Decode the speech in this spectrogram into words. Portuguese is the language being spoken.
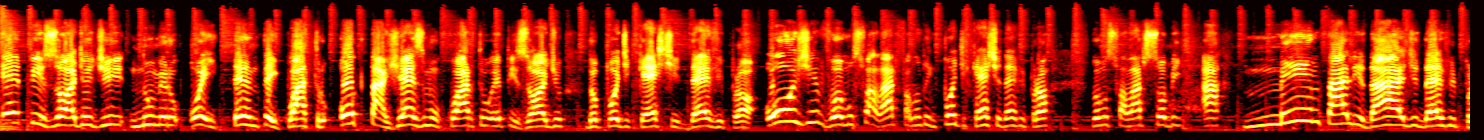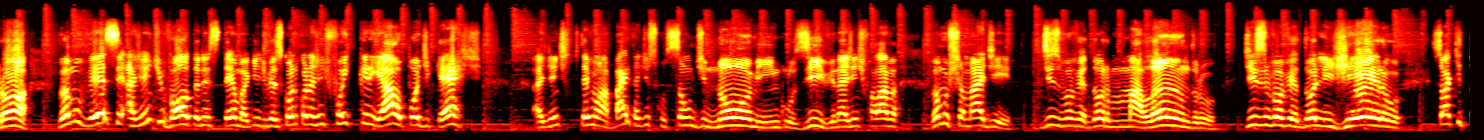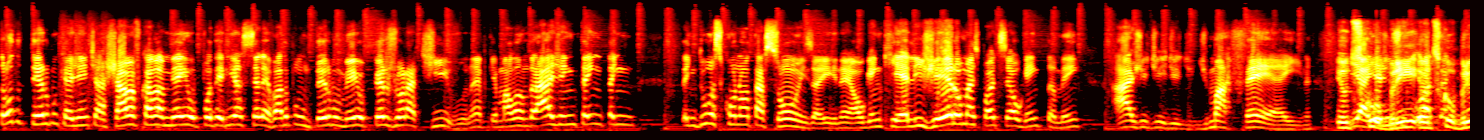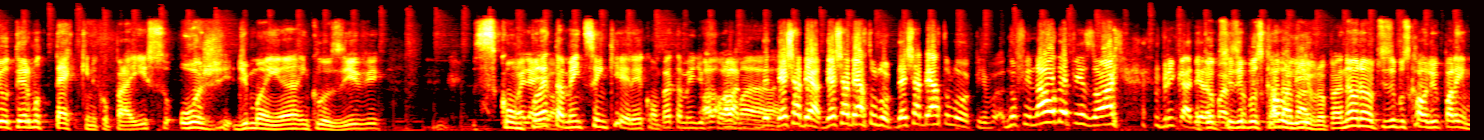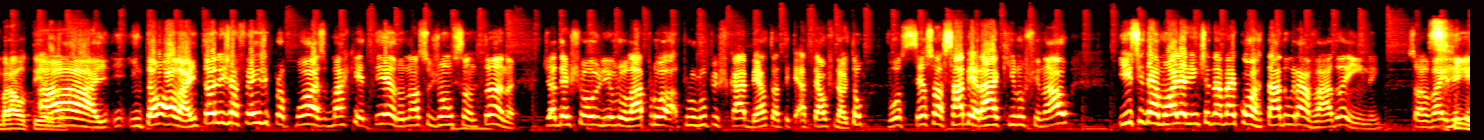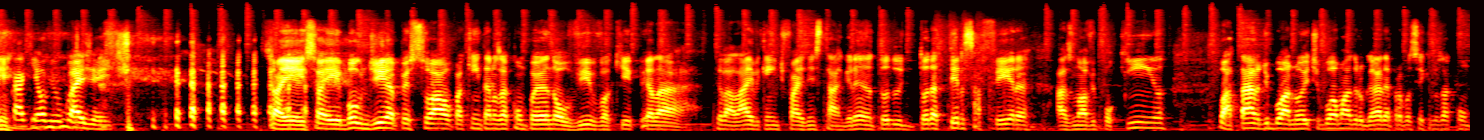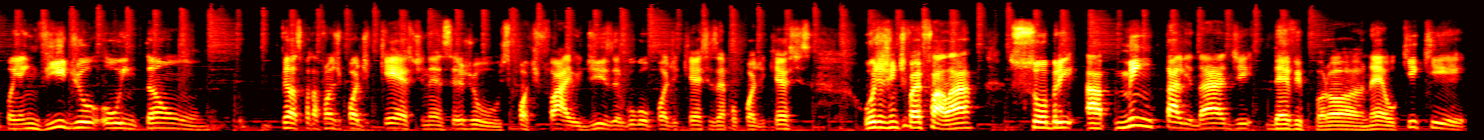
Episódio de número 84, 84 episódio do podcast Dev Pro. Hoje vamos falar, falando em podcast Dev Pro, vamos falar sobre a mentalidade Dev Pro. Vamos ver se a gente volta nesse tema aqui de vez em quando, quando a gente foi criar o podcast. A gente teve uma baita discussão de nome, inclusive, né? A gente falava, vamos chamar de desenvolvedor malandro, desenvolvedor ligeiro. Só que todo termo que a gente achava ficava meio. poderia ser levado para um termo meio pejorativo, né? Porque malandragem tem, tem, tem duas conotações aí, né? Alguém que é ligeiro, mas pode ser alguém que também age de, de, de má fé aí, né? Eu descobri, eu descobri o termo técnico para isso hoje de manhã, inclusive completamente aí, sem querer, completamente de olha, forma. Olha, deixa aberto, deixa aberto o loop, deixa aberto o loop. No final do episódio. Brincadeira. É eu preciso buscar o livro. Pra... Não, não, eu preciso buscar o livro para lembrar o termo. Ah, então, olha lá. Então ele já fez de propósito, marqueteiro, nosso João Santana. Já deixou o livro lá pro, pro loop ficar aberto até, até o final. Então, você só saberá aqui no final. E se der mole, a gente ainda vai cortar do gravado ainda, hein? Só vai Sim. ver quem ficar aqui ao vivo com a gente. Isso aí, isso aí. Bom dia, pessoal, para quem está nos acompanhando ao vivo aqui pela, pela live que a gente faz no Instagram, todo, toda terça-feira, às nove e pouquinho. Boa tarde, boa noite, boa madrugada para você que nos acompanha em vídeo ou então pelas plataformas de podcast, né? Seja o Spotify, o Deezer, Google Podcasts, Apple Podcasts. Hoje a gente vai falar sobre a mentalidade Dev Pro, né? O que que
